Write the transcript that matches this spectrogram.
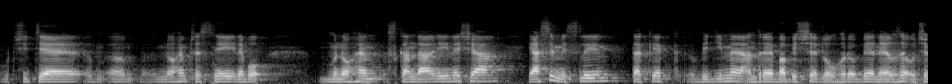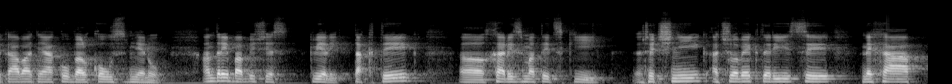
určitě mnohem přesněji, nebo mnohem skandálněji než já. Já si myslím, tak jak vidíme Andreje Babiše dlouhodobě, nelze očekávat nějakou velkou změnu. Andrej Babiš je skvělý taktik, eh, charismatický řečník a člověk, který si nechá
